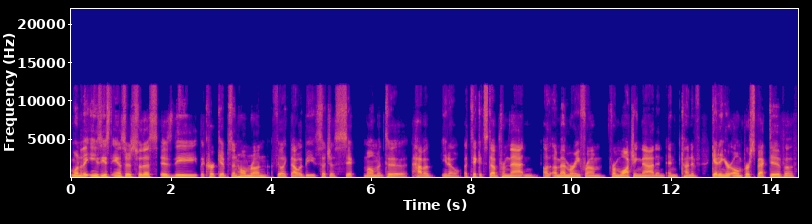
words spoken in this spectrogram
one of the easiest answers for this is the the Kirk Gibson home run. I feel like that would be such a sick moment to have a you know a ticket stub from that and a, a memory from from watching that and and kind of getting your own perspective of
